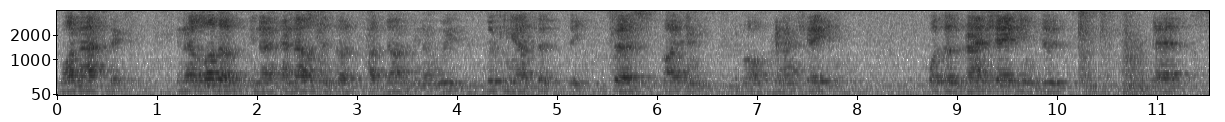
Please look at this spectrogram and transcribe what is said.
one aspect. You know, a lot of you know analysis that I've done. You know, we're looking at the, the first item about ground shaking. What does ground shaking do? That's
